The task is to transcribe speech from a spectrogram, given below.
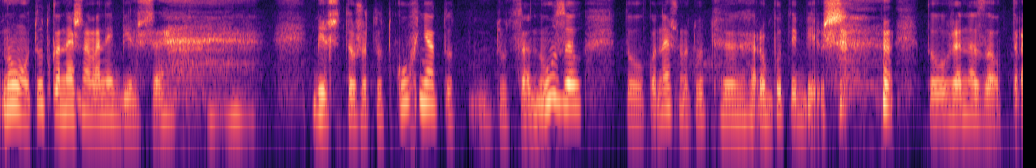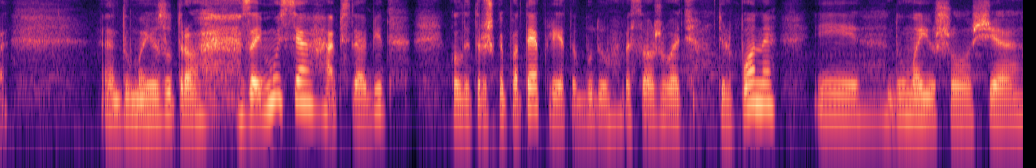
Ну, тут, звісно, мене більше. Більше, тому що тут кухня, тут, тут санузел, то, звісно, тут е, роботи більше. То вже на завтра. Е, Думаю, з утра займуся, а після обід, коли трошки потепліє, то буду висаджувати тюльпани. І думаю, що ще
